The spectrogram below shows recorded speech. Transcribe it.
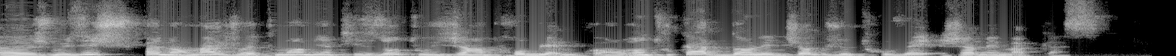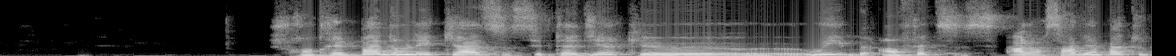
euh, je me disais je suis pas normale je dois être moins bien que les autres ou j'ai un problème quoi. en, tout cas dans les jobs je trouvais jamais ma place je rentrais pas dans les cases. C'est-à-dire que, oui, ben, en fait, alors ça revient pas tout,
